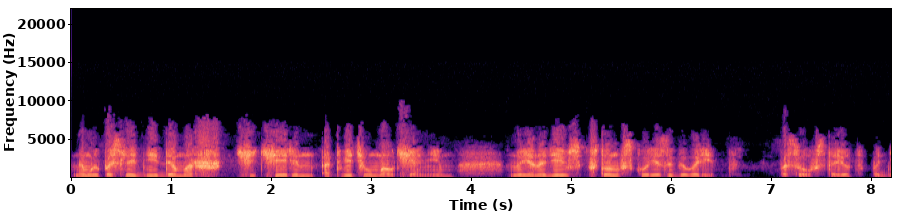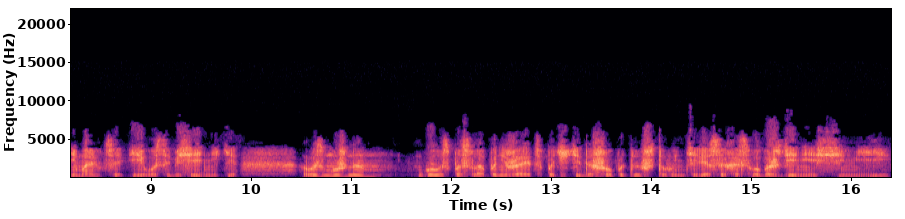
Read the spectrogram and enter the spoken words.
На мой последний демарш Чечерин ответил молчанием, но я надеюсь, что он вскоре заговорит. Посол встает, поднимаются и его собеседники. Возможно, Голос посла понижается почти до шепота, что в интересах освобождения семьи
